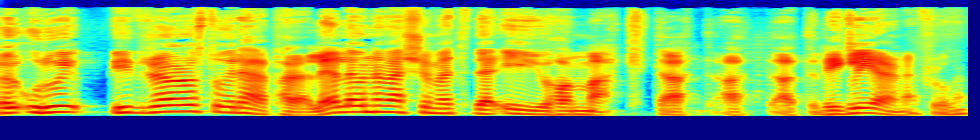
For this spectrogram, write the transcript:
Och då, vi rör oss då i det här parallella universumet där EU har makt att, att, att reglera den här frågan.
